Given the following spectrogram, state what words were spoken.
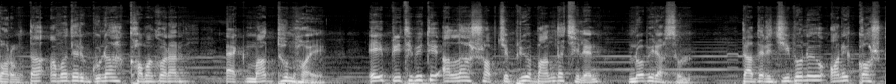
বরং তা আমাদের গুনাহ ক্ষমা করার এক মাধ্যম হয়। এই পৃথিবীতে আল্লাহ সবচেয়ে প্রিয় বান্দা ছিলেন নবী রাসুল। তাদের জীবনেও অনেক কষ্ট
